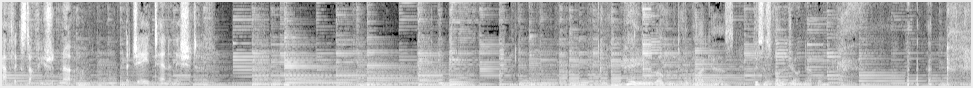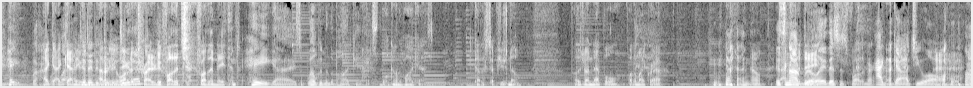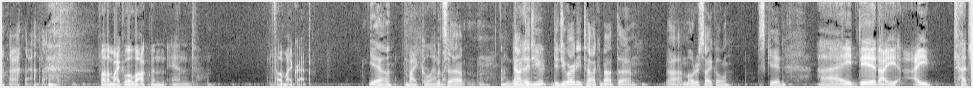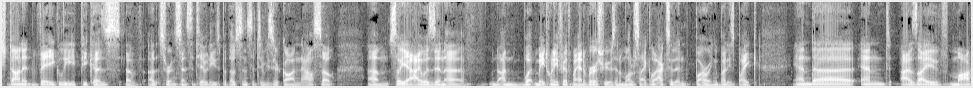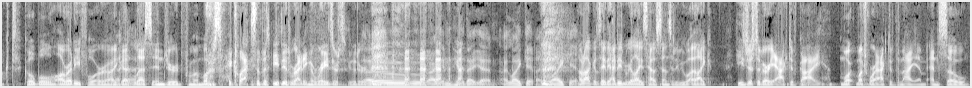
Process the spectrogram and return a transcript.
Catholic Stuff You Should Know, a J10 initiative. Hey, welcome to the podcast. This is Father John Nepil. hey, I, I can't even. I don't even want to try to do Father Father Nathan. Hey guys, welcome to the podcast. Welcome to the podcast. Catholic stuff you should know. Father John Nepil, Father Mike Rapp. no, it's not really. This is Father Mike. I got you all. Father Michael O'Loughlin and Father Mike Rapp. yeah. Michael and What's Mike. up? I'm Now, good. did you did you already talk about the uh, motorcycle skid? I did. I I touched on it vaguely because of uh, certain sensitivities, but those sensitivities are gone now. So, um, so yeah, I was in a on what May twenty fifth, my anniversary, was in a motorcycle accident, borrowing a buddy's bike, and uh, and as I've mocked Goebel already for, I got less injured from a motorcycle accident than he did riding a razor scooter. Oh, I didn't hear that yet. I like it. I like it. I'm not gonna say that. I didn't realize how sensitive he was. Like he's just a very active guy, more, much more active than I am, and so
